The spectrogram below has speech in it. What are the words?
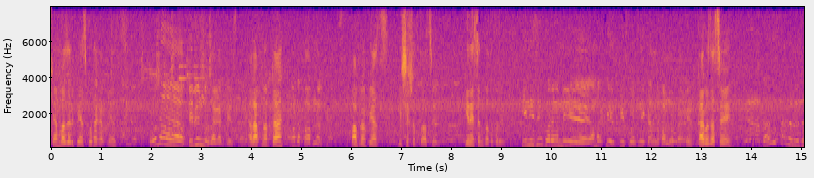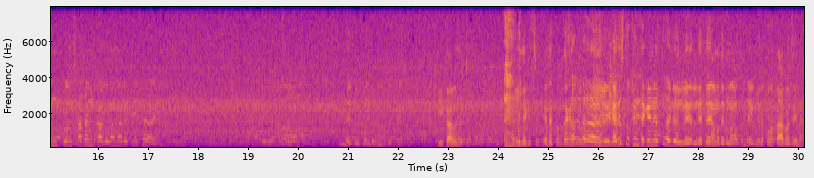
শ্যামবাজারে পেঁয়াজ কোথাকার পেঁয়াজ? ওটা বিভিন্ন জায়গার থাকে। আর আপনারটা? আমারটা পাবনার পেঁয়াজ। পাবনার পেঁয়াজ বিশেষত্ব আছে। কিনেছেন কত করে? কিনেছি ধরেন আমার পিস পড়ছে একান্ন বান্ন টাকা। কাগজ আছে? সাধারণ কাগজ আমার দিতে। কি কাগজ এটা? কি লিখেছেন এরকম দেখেন তো। কিনতে কেনে এটা দেয় আমাদের মহাজন এটা কোনো কাগজই না।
